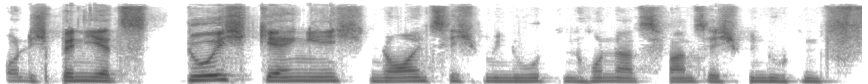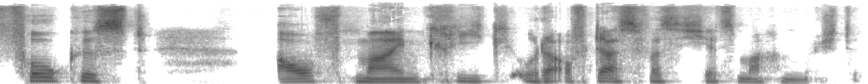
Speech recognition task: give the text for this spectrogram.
und ich bin jetzt durchgängig 90 Minuten, 120 Minuten focused auf meinen Krieg oder auf das, was ich jetzt machen möchte.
